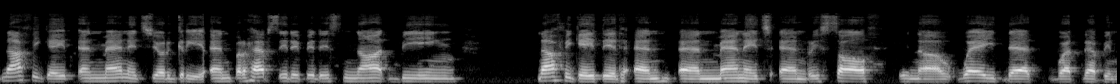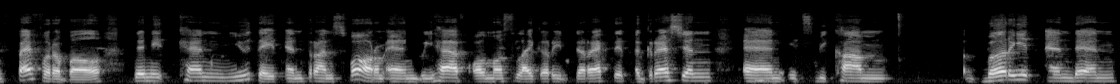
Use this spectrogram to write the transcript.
navigate and manage your grief. And perhaps if it is not being navigated and and managed and resolved in a way that would have been favorable, then it can mutate and transform. And we have almost like a redirected aggression, and it's become buried and then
